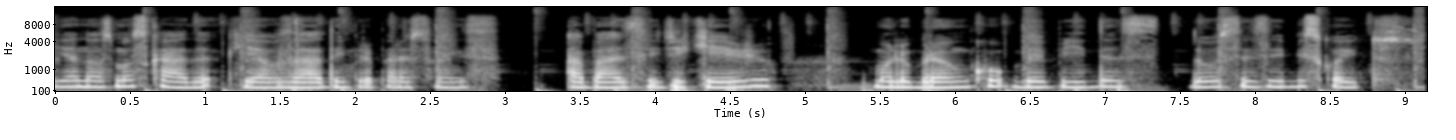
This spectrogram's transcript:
e a noz moscada, que é usada em preparações à base de queijo, molho branco, bebidas, doces e biscoitos.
